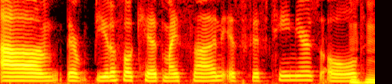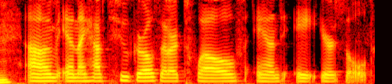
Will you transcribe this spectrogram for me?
Um, they're beautiful kids. My son is 15 years old, um, and I have two girls that are 12 and 8 years old.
